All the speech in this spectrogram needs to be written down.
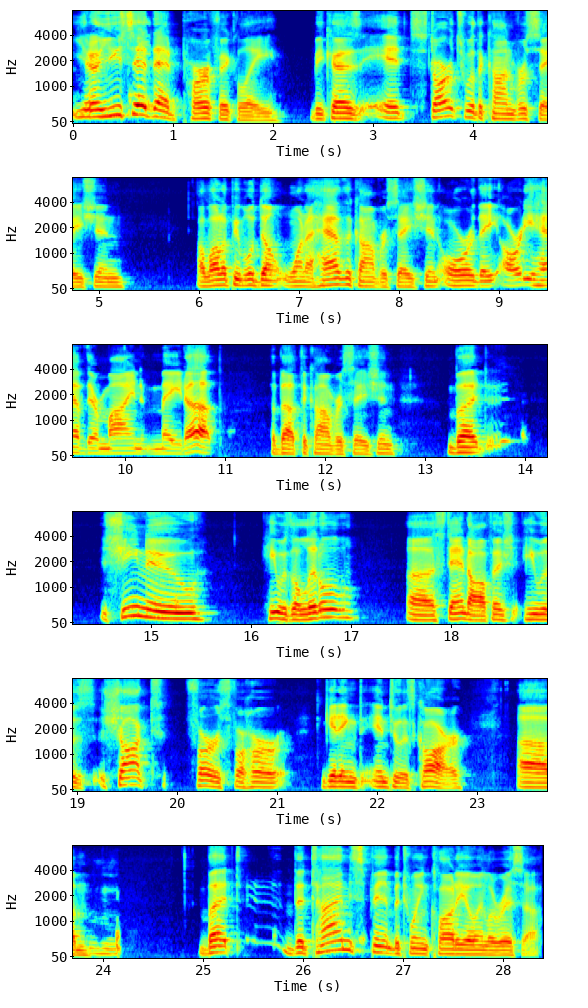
You know, you said that perfectly because it starts with a conversation. A lot of people don't want to have the conversation or they already have their mind made up about the conversation. But she knew he was a little uh, standoffish. He was shocked first for her getting into his car um, mm-hmm. But the time spent between Claudio and Larissa,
